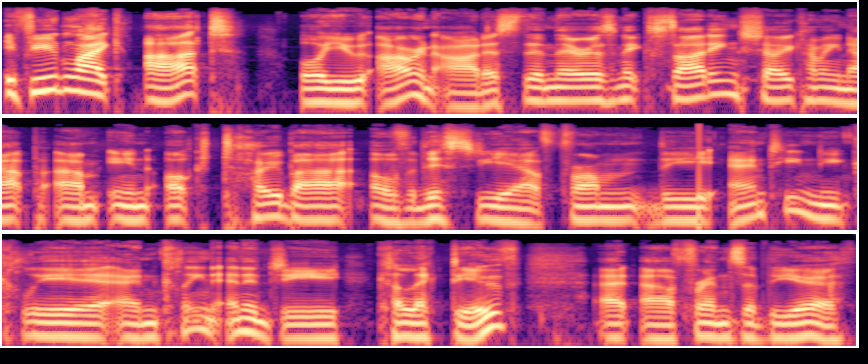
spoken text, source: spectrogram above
if you like art, or you are an artist, then there is an exciting show coming up um, in October of this year from the Anti Nuclear and Clean Energy Collective at uh, Friends of the Earth.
